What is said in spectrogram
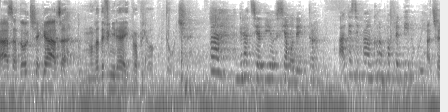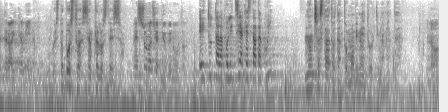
Casa, dolce casa. Non la definirei proprio dolce. Ah, grazie a Dio siamo dentro. Anche se fa ancora un po' freddino qui. Accenderò il camino. Questo posto è sempre lo stesso. Nessuno ci è più venuto. E tutta la polizia che è stata qui? Non c'è stato tanto movimento ultimamente. No?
